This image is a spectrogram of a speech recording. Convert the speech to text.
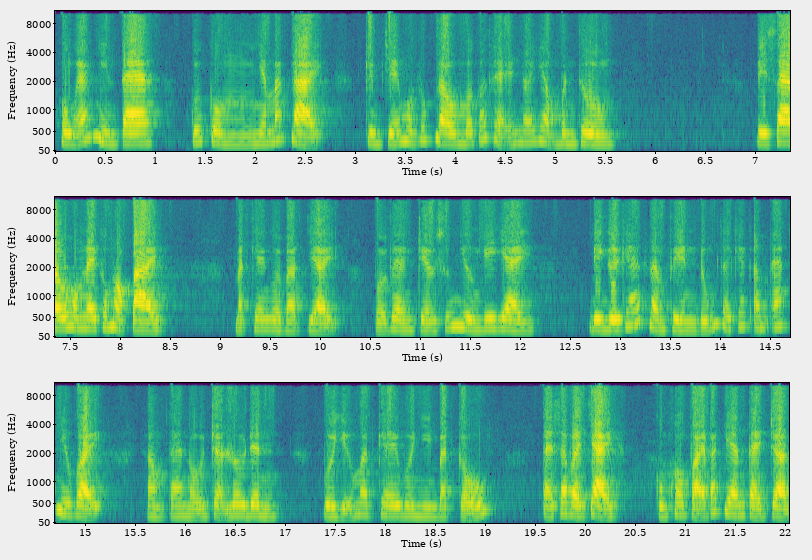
hùng ác nhìn ta, cuối cùng nhắm mắt lại, kiềm chế một lúc lâu mới có thể nói giọng bình thường. Vì sao hôm nay không học bài? Mạch khe ngồi bạch dậy, vội vàng trèo xuống giường đi giày. Bị người khác làm phiền đúng thời khắc ấm áp như vậy, lòng ta nổi trận lôi đình, vừa giữ Mạch Khê vừa nhìn Bạch Cửu. Tại sao phải chạy? Cũng không phải bắt giam tại trận.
